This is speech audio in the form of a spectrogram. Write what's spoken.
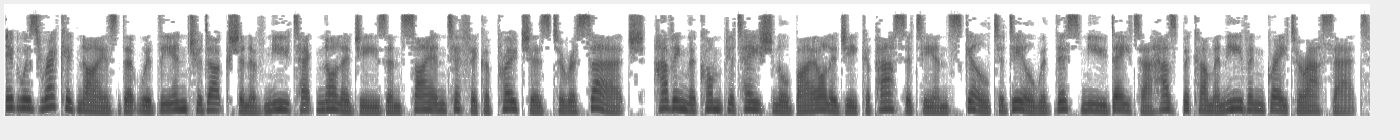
It was recognized that with the introduction of new technologies and scientific approaches to research, having the computational biology capacity and skill to deal with this new data has become an even greater asset.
